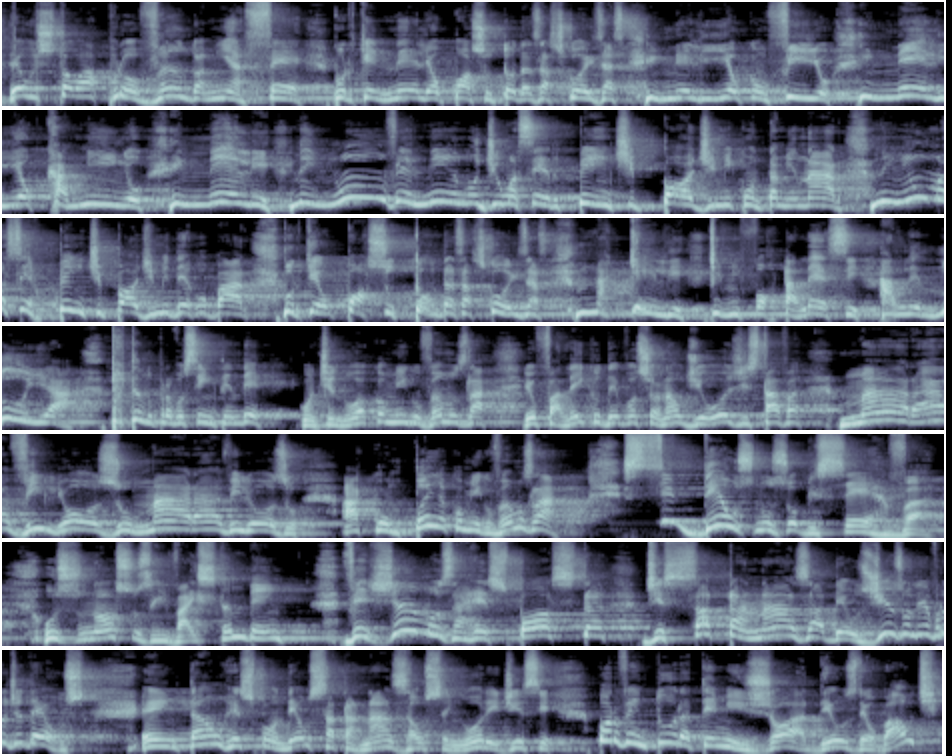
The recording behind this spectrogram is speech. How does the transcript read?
eu estou aprovando a minha fé, porque nele eu posso todas as coisas, e nele eu confio, e nele eu caminho, e nele nenhum veneno de uma serpente pode me contaminar, nenhuma serpente pode me derrubar, porque eu posso todas as coisas naquele que me fortalece. Aleluia! Tá dando para você entender? Continua comigo, vamos lá. Eu falei que o devocional de hoje estava maravilhoso, maravilhoso. Acompanha comigo, vamos lá. Se Deus nos observa, os nossos rivais também. Vejamos a resposta de Satanás a Deus. Diz o livro de Deus. Então respondeu Satanás ao Senhor e disse: Porventura teme Jó a Deus deu balde?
